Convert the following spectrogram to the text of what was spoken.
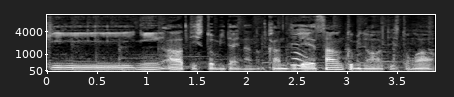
起人アーティストみたいな感じはい。で3組のアーティストが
